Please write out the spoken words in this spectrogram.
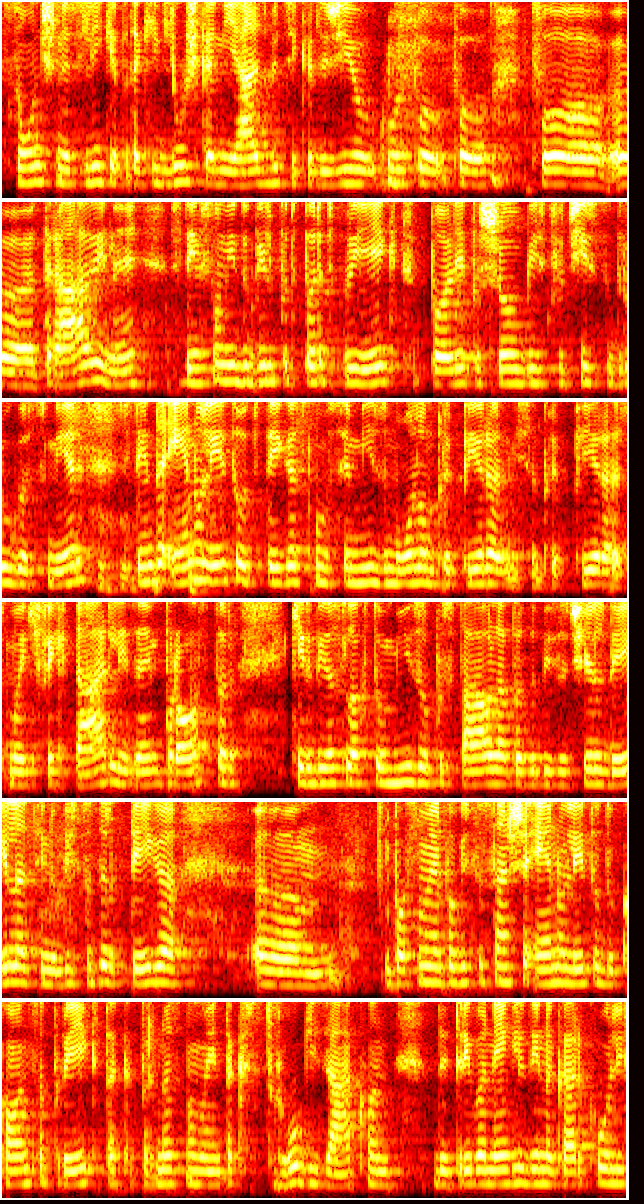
sončne slike, pa taki gluškani jazbici, ki ležijo okoli po, po, po uh, travi. Ne. S tem smo mi dobili podprt projekt, pol je pa šel v bistvu čisto drugo smer. S tem, da eno leto od tega smo se mi z molom prepirali, mislim, prepirali, smo jih fehtarili za en prostor, kjer bi jaz lahko to mizo postavila, pa da bi začeli delati. In v bistvu zaradi tega. Um, pa smo imeli pa v bistvu samo še eno leto do konca projekta, ker pri nas imamo en tak strogi zakon, da je treba ne glede na karkoli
